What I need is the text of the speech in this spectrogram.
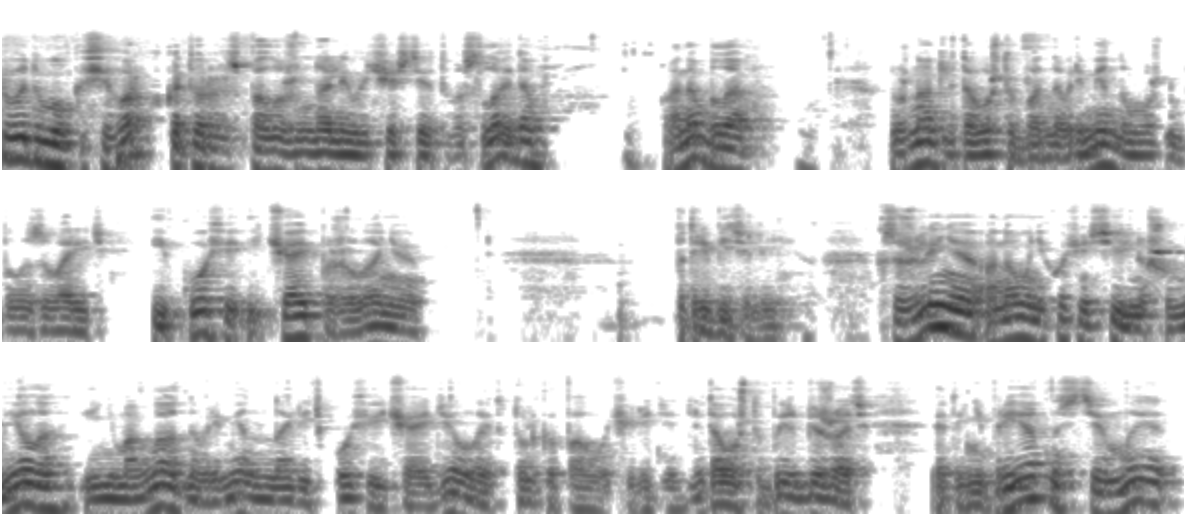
выдумал кофеварку, которая расположена на левой части этого слайда. Она была нужна для того, чтобы одновременно можно было заварить и кофе, и чай по желанию потребителей. К сожалению, она у них очень сильно шумела и не могла одновременно налить кофе и чай. Делала это только по очереди. Для того, чтобы избежать этой неприятности, мы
